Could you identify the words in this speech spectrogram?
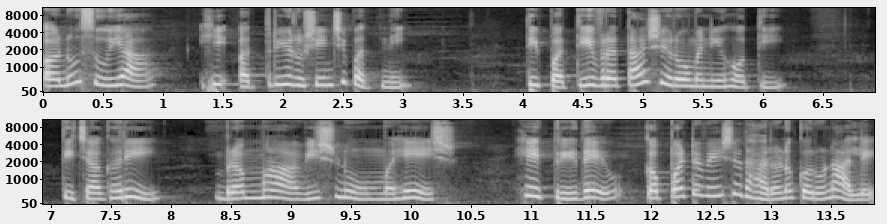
अनुसूया ही अत्री ऋषींची पत्नी. ती पतिव्रता शिरोमणी होती. तिच्या घरी ब्रह्मा विष्णू महेश हे त्रिदेव कपटवेश धारण करून आले.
